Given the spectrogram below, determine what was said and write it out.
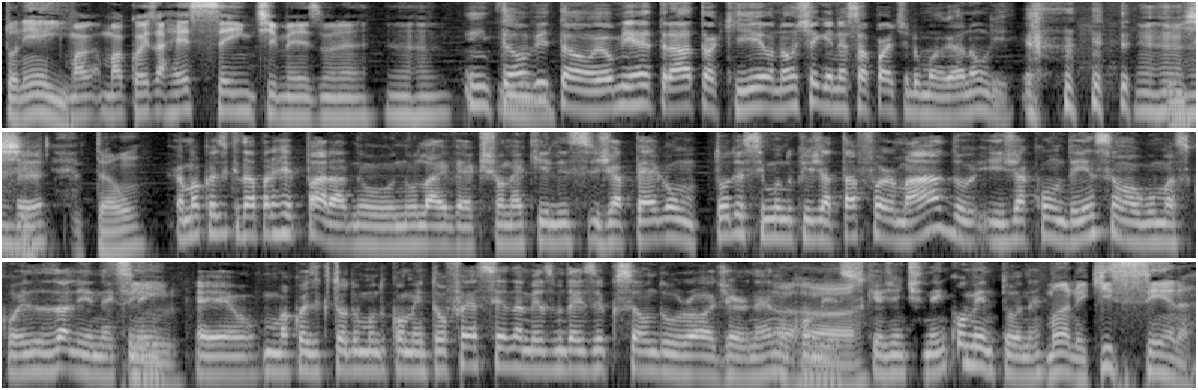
tô nem aí. Uma, uma coisa recente mesmo, né? Uhum. Então, Vitão, eu me retrato aqui, eu não cheguei nessa parte do mangá, não li. Ixi. É. Então, É uma coisa que dá pra reparar no, no live action, né? Que eles já pegam todo esse mundo que já tá formado e já condensam algumas coisas ali, né? Que Sim. nem, é, uma coisa que todo mundo comentou foi a cena mesmo da execução do Roger, né? No começo, que a gente nem comentou, né? mano, e que cena!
